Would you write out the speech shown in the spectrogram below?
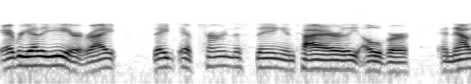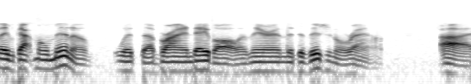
every other year, right? They have turned this thing entirely over, and now they've got momentum with uh, Brian Daboll, and they're in the divisional round. Uh,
